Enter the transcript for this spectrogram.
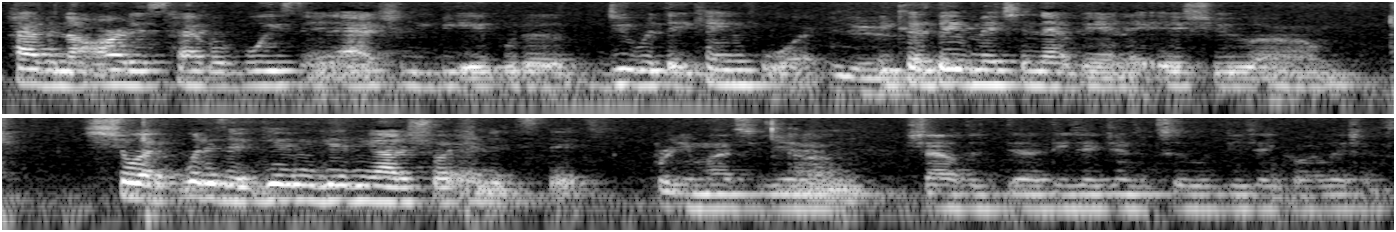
having the artists have a voice and actually be able to do what they came for. Yeah. Because they've mentioned that being an issue. Um, short, what is it? Giving giving y'all the short end of the stick. Pretty much, yeah. Um, Shout out to uh, DJ Ginger too, DJ Coalitions.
